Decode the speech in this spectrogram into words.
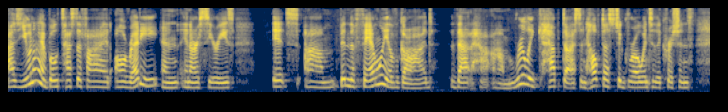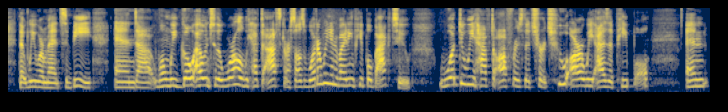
as you and I have both testified already in, in our series, it's um, been the family of God that ha- um, really kept us and helped us to grow into the Christians that we were meant to be. And uh, when we go out into the world, we have to ask ourselves, what are we inviting people back to? What do we have to offer as the church? Who are we as a people? And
